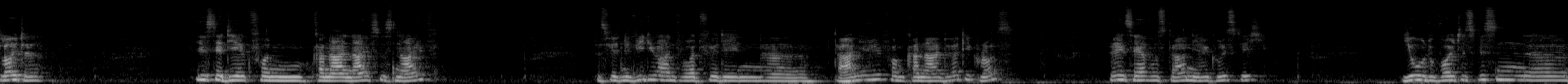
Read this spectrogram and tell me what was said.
Leute, hier ist der Dirk von Kanal Knives is Knife. Das wird eine Videoantwort für den äh, Daniel vom Kanal Dirty Cross. Hey, Servus Daniel, grüß dich. Jo, du wolltest wissen, äh,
